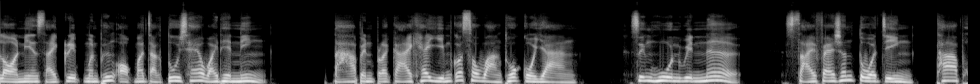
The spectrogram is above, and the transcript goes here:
หล่อเนียนสายกริบเหมันเพิ่งออกมาจากตู้แช่ไวเทนนิ่ง ตาเป็นประกายแค่ยิ้มก็สว่างทั่วโกยาง ซึ่งฮูนวินเนอร์ สายแฟชั่นตัวจริง ท่าโพ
